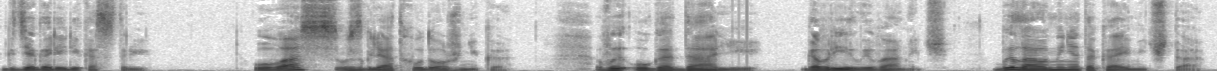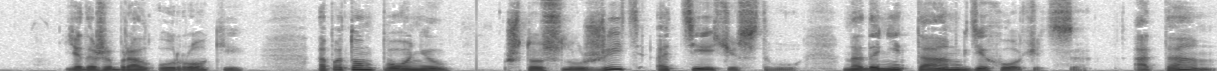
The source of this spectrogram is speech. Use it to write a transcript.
где горели костры. «У вас взгляд художника. Вы угадали, Гаврил Иванович. Была у меня такая мечта. Я даже брал уроки, а потом понял, что служить Отечеству надо не там, где хочется, а там,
